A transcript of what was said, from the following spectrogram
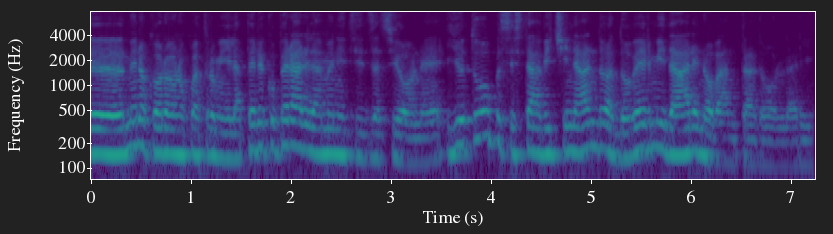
meno corrono 4000 per recuperare la monetizzazione youtube si sta avvicinando a dovermi dare 90 dollari.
